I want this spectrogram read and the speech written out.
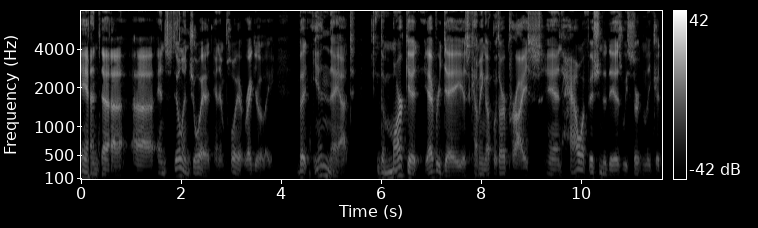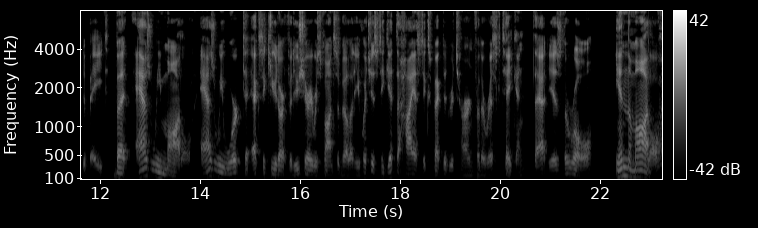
and uh, uh, and still enjoy it and employ it regularly. But in that, the market every day is coming up with our price and how efficient it is we certainly could debate but as we model as we work to execute our fiduciary responsibility which is to get the highest expected return for the risk taken that is the role in the model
